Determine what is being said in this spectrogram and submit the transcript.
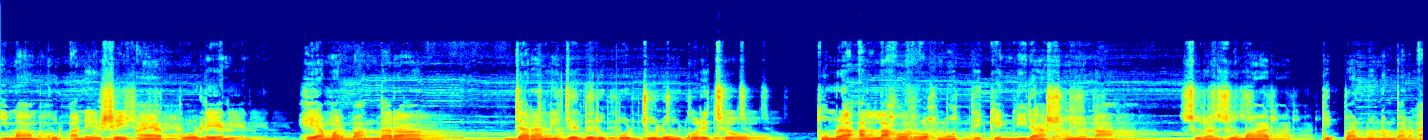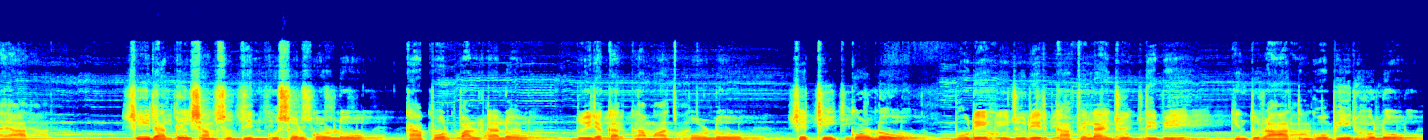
ইমাম কুরআনের সেই আয়াত পড়লেন হে আমার বান্দারা যারা নিজেদের উপর জুলুম করেছ তোমরা আল্লাহর রহমত থেকে নিরাশ হইও না। সুরা জুমার তিপ্পান্ন নম্বর আয়াত। সেই রাতেই শামসুদ্দিন গোসল করল কাপড় পাল্টালো দুই রেখাত নামাজ পড়ল সে ঠিক করল ভোরে হুজুরের কাফেলায় যোগ দেবে, কিন্তু রাত গভীর হলো,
